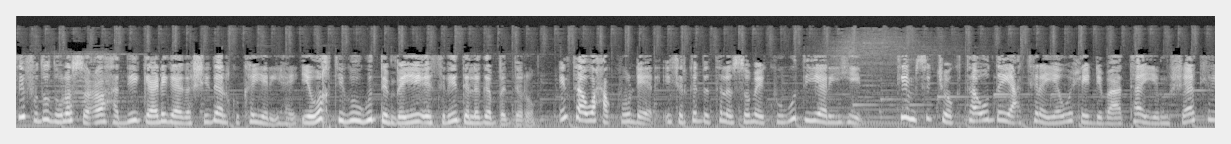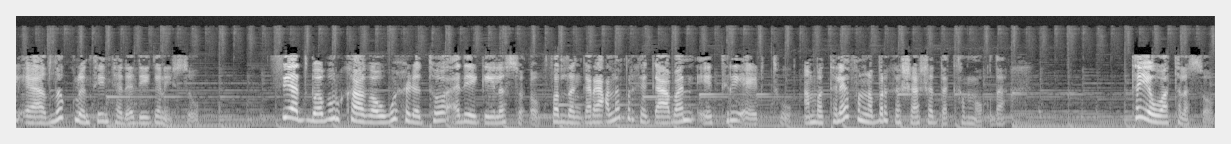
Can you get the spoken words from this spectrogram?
si fudud ula soco haddii gaadhigaaga shidaalku ka yaryahay iyo wakhtigii ugu dambeeyey ee saliidda laga bedelo. Intaa waxaa kuu dheer in shirkadda talasom ay kuugu diyaar yihiin. Tiim si joogtaa u dayactiraya wixii dhibaata iyo mushaakil ee aad la kulantay intaad adeeganayso. Si aad baabuurkaaga ugu xidhato adeegayla soco. Fadlan garaac lambarka gaaban ee tri aid two ama taleefon lambarka shaashadda ka muuqda. Taya waa talasom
